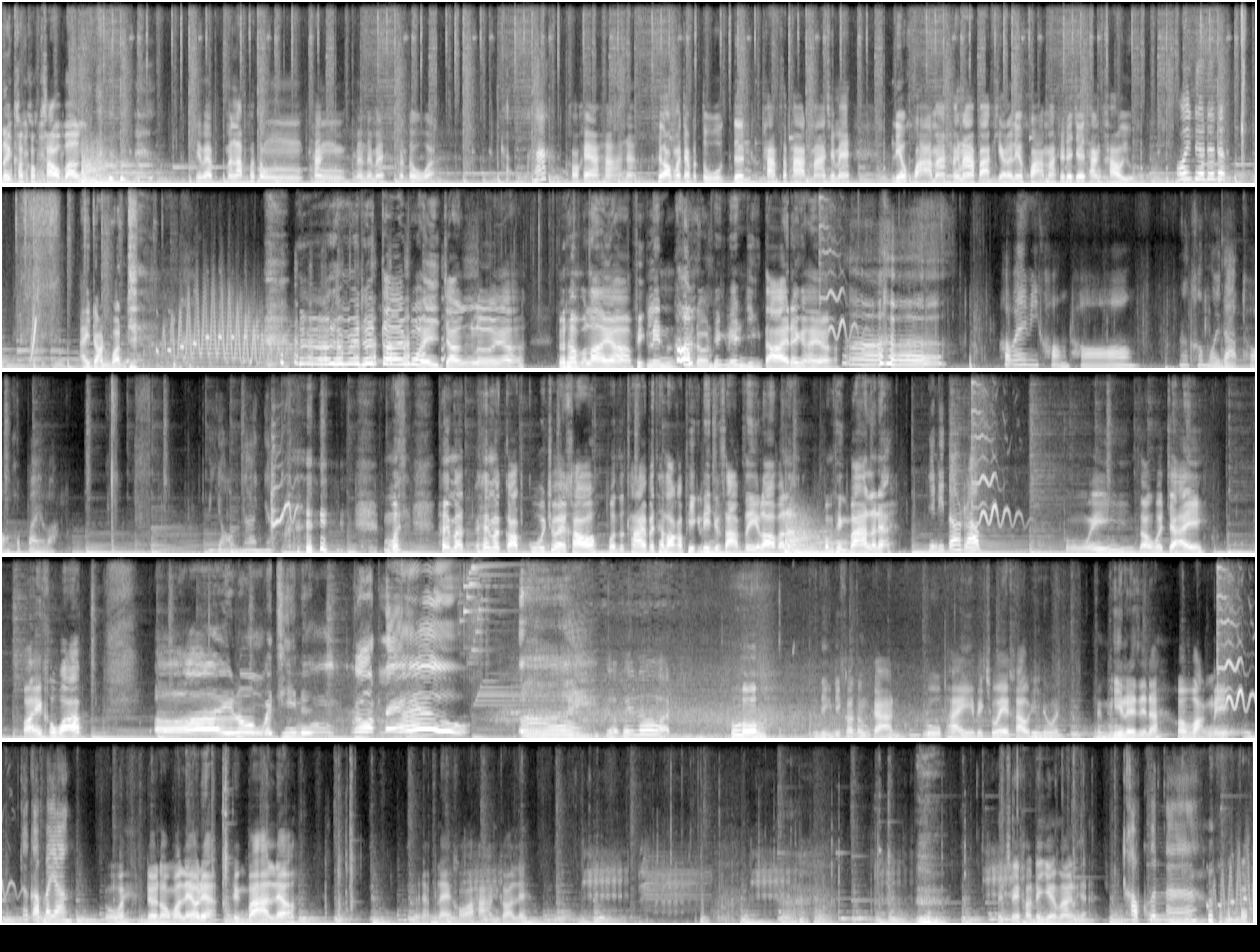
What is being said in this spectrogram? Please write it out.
นั่นเขาเขาเขาบ้างนี่แบบมารับเขาตรงทางนั่นได้ไหมประตูอะ ฮะ ขอแค่อาหารน่ะเธอออกมาจากประตูเดินข้ามสะพานมาใช่ไหมเลี้ยวขวามาข้างหน้าป่าเขียวแล้วเลี้ยวขวามาเธอจะเจอทางเข้าอยู่ โอ้ยเดี๋ยวเดี๋ยวเดี๋ยว I don't want เธอ ทำไมเธอตายบ่อยจังเลยอะ เธอทำอะไรอะ พิกลินไปโดนพิกลินยิงตายได้ไงอะเออเขาไม่มีของทองนั่นขโมยดาบทองเขาไปว่ะ ไม่ยอมนั่งเนี่ยมาให้มาให้มากอบกู้ช่วยเขาผลสุดท้ายไปทะเลาะกับพิกลินอยู่สามสี่รอบแล้วนะผมถึงบ้านแล้วเนี่ยยินดีต้อนรับโอ้ยสองหัวใจ ไปเขาวับ เอ้ยลงไปทีนึงรอดแล้วเอ้ยเกือบไม่รอด โอ้สิ่งที่เขาต้องการกู้ภัยไปช่วยเขาที่นู่นไม่มีเลยสินะ ความหวังนี้ เธอกลับมายัง โอ้ยเดินออกมาแล้วเนี่ย ถึงบ้านแล้วอันดับแรกขออาหารก่อนเลยจะช่วยเขาได้เยอะมากเลยอะ ขอบคุณนะ ปวด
